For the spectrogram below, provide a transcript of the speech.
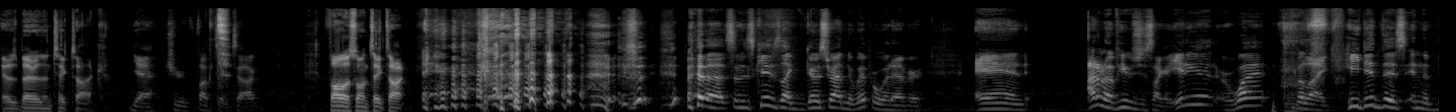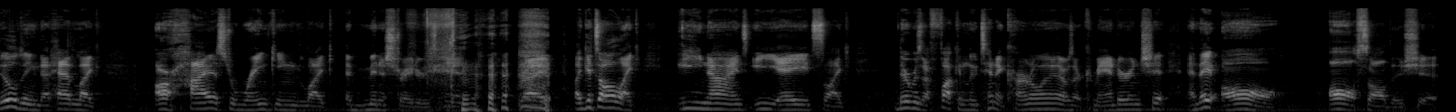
it was better than TikTok. Yeah, true. Fuck TikTok. Follow us on TikTok. but uh, so this kid's like ghost riding the whip or whatever, and I don't know if he was just like an idiot or what, but like he did this in the building that had like our highest ranking like administrators in, right? Like it's all like E nines, E eights, like there was a fucking lieutenant colonel in it, that was our commander and shit, and they all all saw this shit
